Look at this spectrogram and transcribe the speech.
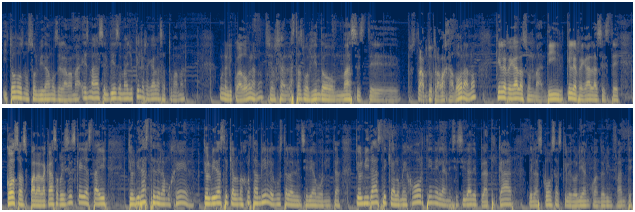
Y todos nos olvidamos de la mamá. Es más, el 10 de mayo, ¿qué le regalas a tu mamá? Una licuadora, ¿no? O sea, la estás volviendo más, este, pues, tu trabajadora, ¿no? ¿Qué le regalas? Un mandil, ¿qué le regalas, este, cosas para la casa? Porque dices, es que ella está ahí. Te olvidaste de la mujer, te olvidaste que a lo mejor también le gusta la lencería bonita, te olvidaste que a lo mejor tiene la necesidad de platicar de las cosas que le dolían cuando era infante,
